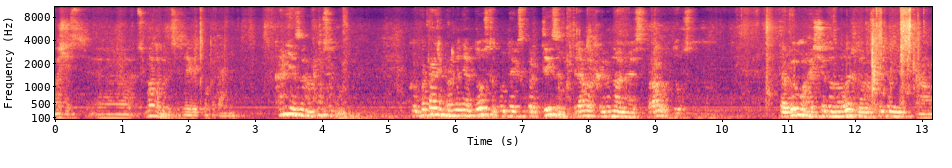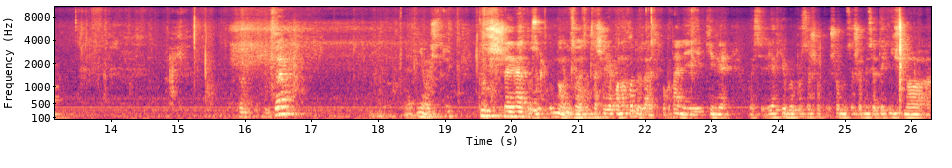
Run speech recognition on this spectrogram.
Ваші, чи можна буде це заявити по питанню? Конечно, одну секунду. Клопотання про надання доступу до експертизи в матеріалах кримінальної справи доступу та вимоги щодо належного розслідування справи. Ні, ось тут, ще ряд, ось, ну, це, те, що я понаходив зараз, по питання, які не, ось, я хотів би просто, щоб, щоб, це- щоб ми це технічно,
